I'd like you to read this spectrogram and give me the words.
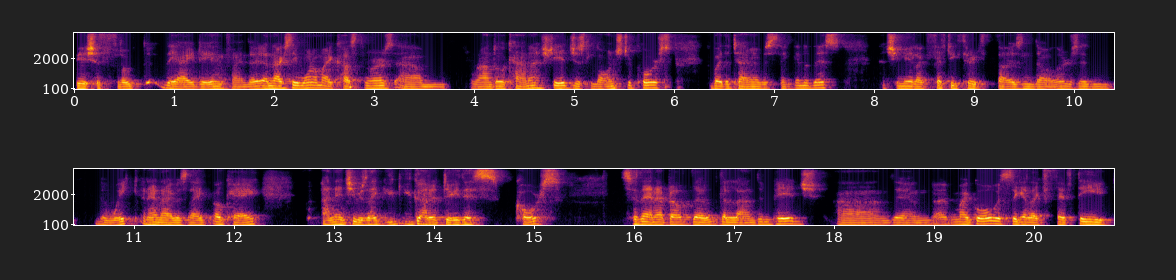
maybe I should float the idea and find out. And actually, one of my customers, um, Randall Kanna, she had just launched a course by the time I was thinking of this, and she made like fifty three thousand dollars in the week. And then I was like, okay. And then she was like, you, you got to do this course. So then I built the, the landing page, and then my goal was to get like 50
